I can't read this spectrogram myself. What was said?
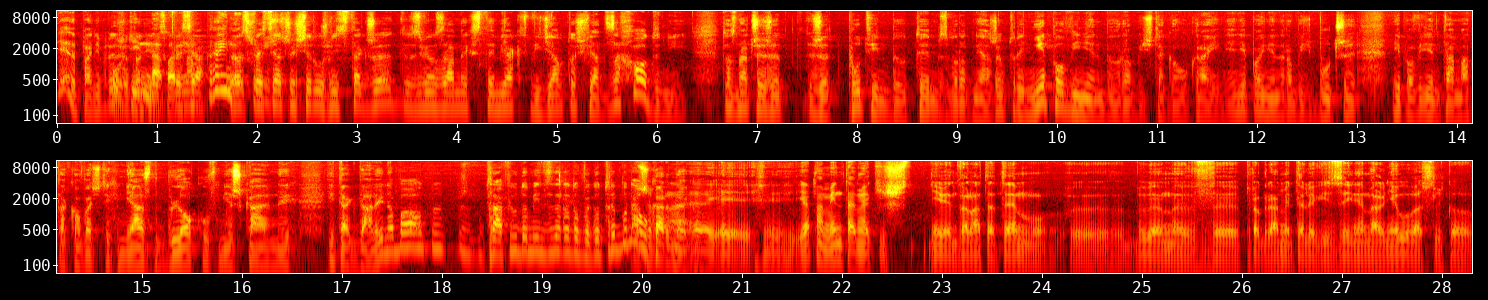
Nie, panie premierze, to Putin nie jest napadł na kwestia, Ukrainę, to jest kwestia oczywiście. oczywiście różnic także związanych z tym, jak widział to świat zachodni. To znaczy, że, że Putin był tym zbrodniarzem, który nie powinien był robić tego Ukrainie, nie powinien robić buczy, nie powinien tam atakować tych miast, bloków mieszkalnych i tak dalej, no bo trafił do Międzynarodowego Trybunału Proszę pana, Karnego. e, e, Ja pamiętam jakiś, nie wiem, dwa lata temu e, byłem w programie telewizyjnym, ale nie u was, tylko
